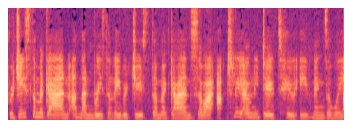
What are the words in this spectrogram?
reduced them again and then recently reduced them again. So I actually only do two evenings a week.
